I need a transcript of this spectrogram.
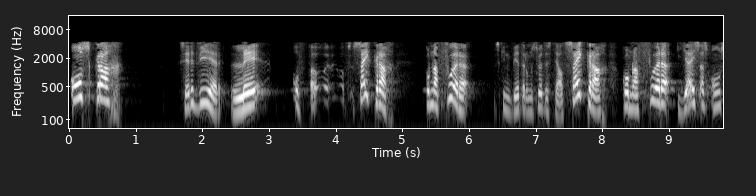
Ons krag sê dit weer, lê of, of, of sy krag kom na vore, miskien beter om so te stel. Sy krag kom na vore juis as ons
